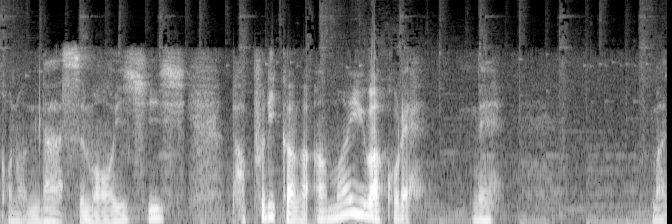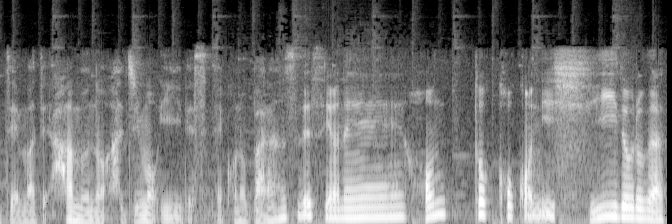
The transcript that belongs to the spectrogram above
このナスも美味しいしパプリカが甘いわこれ。ね。混ぜ混ぜハムの味もいいですね。このバランスですよね。ほんとここにシードルがあっ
